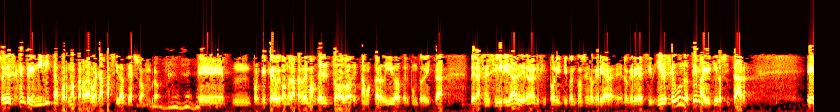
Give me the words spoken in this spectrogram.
soy de esa gente que milita por no perder la capacidad de asombro, Eh, mm, porque creo que cuando la perdemos del todo estamos perdidos desde el punto de vista de la sensibilidad y del análisis político. Entonces lo quería lo quería decir. Y el segundo tema que quiero citar es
